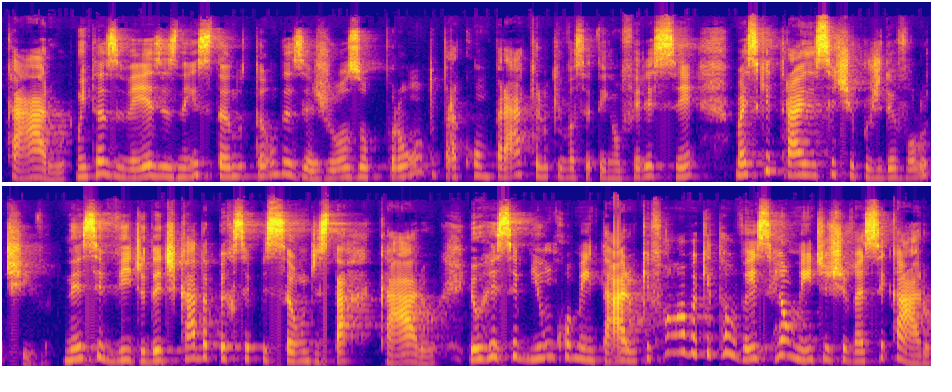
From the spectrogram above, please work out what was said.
caro". Muitas vezes nem estando tão desejoso ou pronto para comprar aquilo que você tem a oferecer, mas que traz esse tipo de devolutiva. Nesse vídeo dedicado à percepção de estar caro, eu recebi um comentário que falava que talvez realmente realmente estivesse caro.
